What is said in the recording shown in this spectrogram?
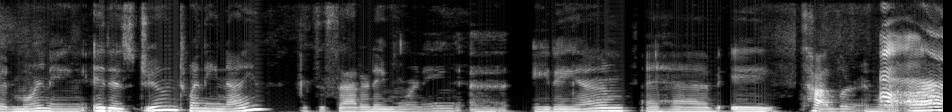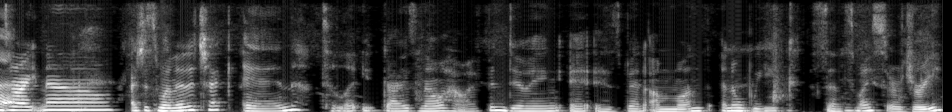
Good morning. It is June 29th. It's a Saturday morning at 8 a.m. I have a toddler in my arms right now. I just wanted to check in to let you guys know how I've been doing. It has been a month and a week since my surgery.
